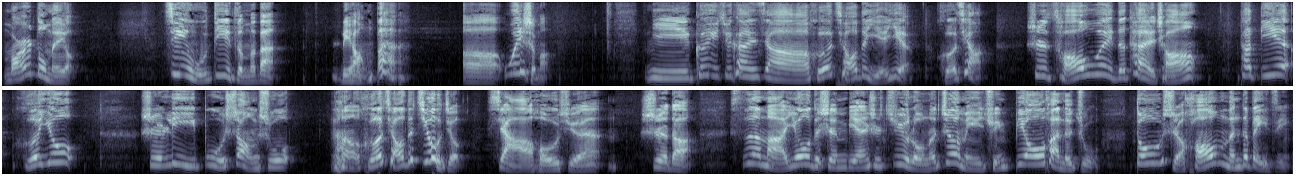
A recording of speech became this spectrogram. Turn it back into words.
门儿都没有。晋武帝怎么办？凉拌。呃，为什么？你可以去看一下何乔的爷爷何洽，是曹魏的太常，他爹何忧是吏部尚书，何乔的舅舅夏侯玄。是的，司马攸的身边是聚拢了这么一群彪悍的主，都是豪门的背景。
